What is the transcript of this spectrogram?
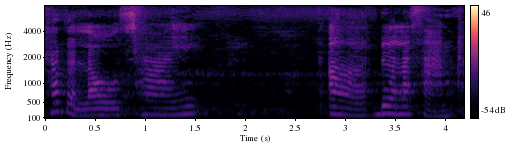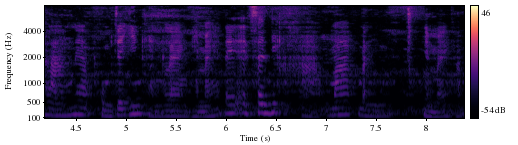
ถ้าเกิดเราใช้เเดือนละสามครั้งเนี่ย ผมจะยิ่งแข็งแรงเห็นไหมไอ้เส้นที่ขาวมากมันเห็นไหมครับ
